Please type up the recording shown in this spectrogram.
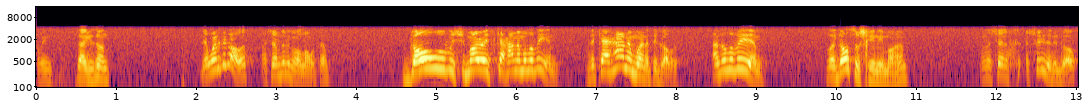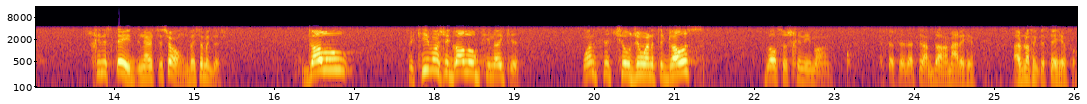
I mean, Zagizun. They went into Golus. Hashem didn't go along with them. Go V'shmaris Kahanim Levim. The Kahanim went into Golus. And the Levim. Like also Shchinimam. And the Shechina didn't go. Shechina stayed in Eretz Yisrael, Beis Hamikdash. Galu, v'kivon shegalu kinoikis. Once the children went into Galus, Galus Shechina Iman. I said, that's it, I'm done, I'm out of here. I have nothing to stay here for.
